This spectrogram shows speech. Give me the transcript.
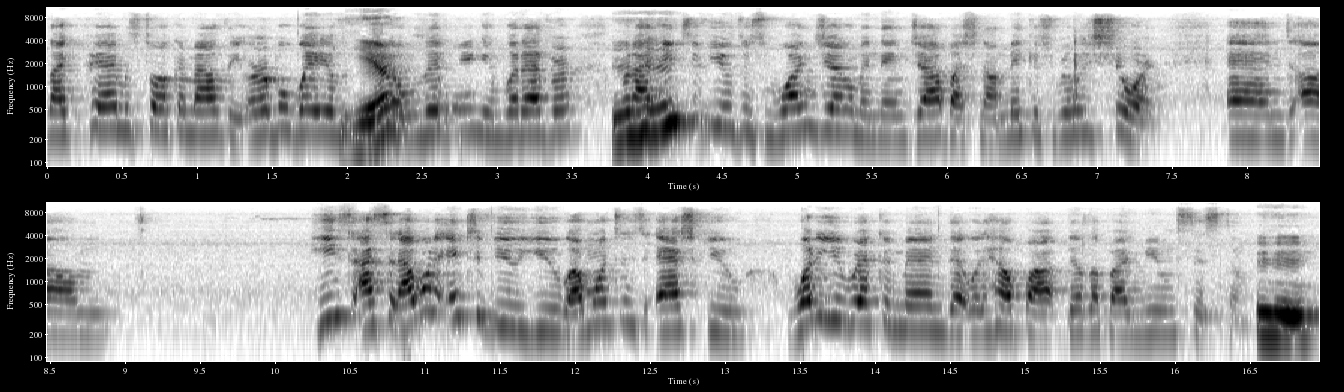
like Pam is talking about the herbal way of yep. you know living and whatever. Mm-hmm. But I mm-hmm. interviewed this one gentleman named Jabash, and I'll make this really short. And um, he's, I said, I want to interview you. I want to ask you, what do you recommend that would help our build up our immune system? Mm-hmm.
